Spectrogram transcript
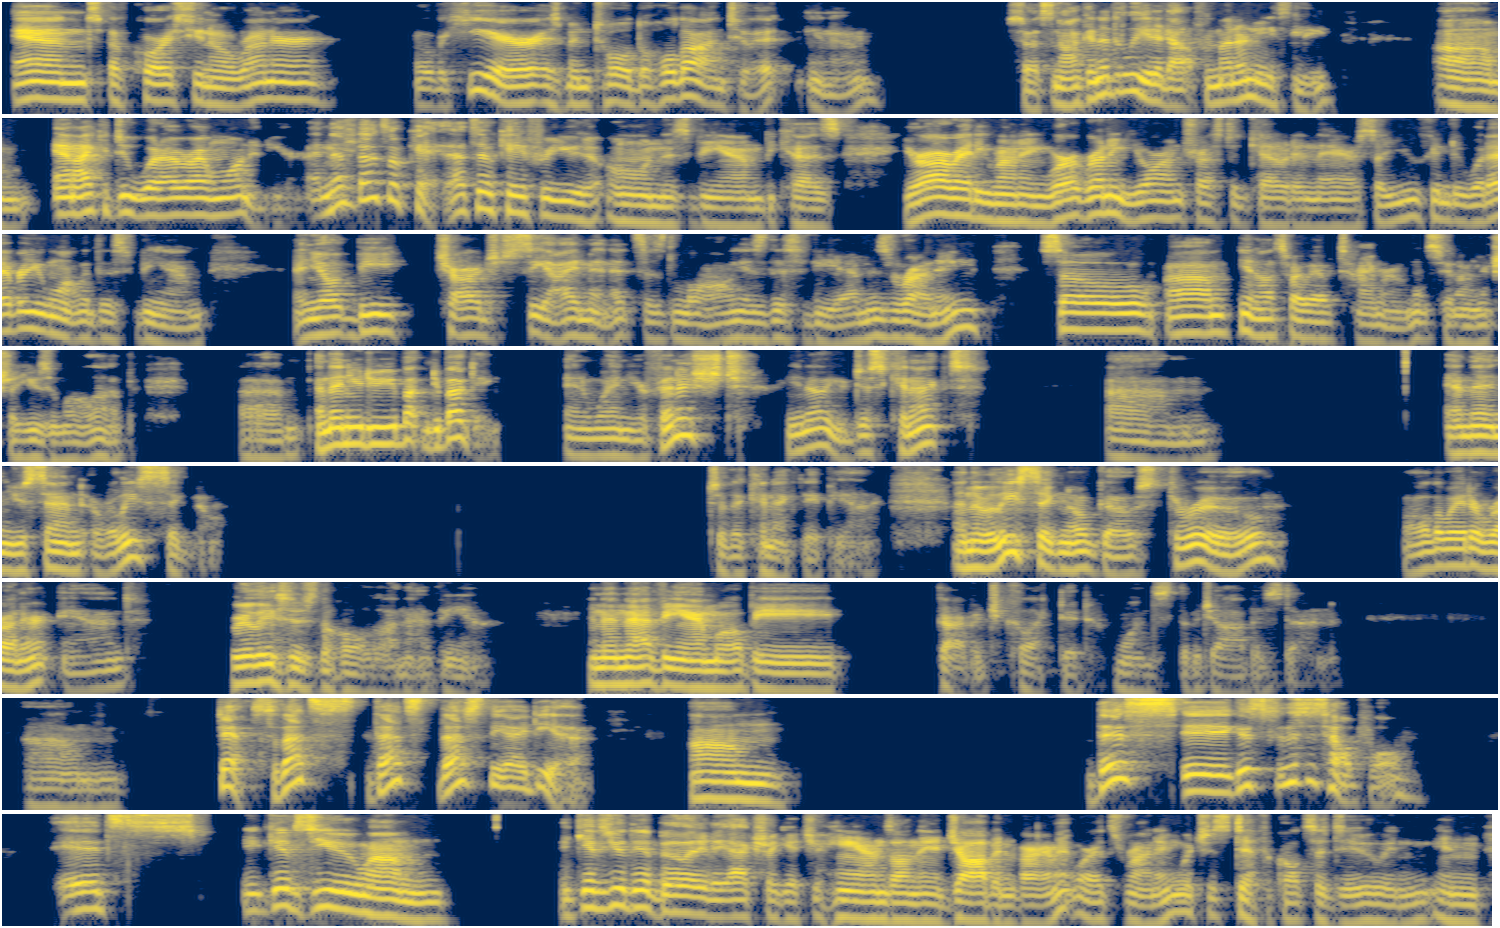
And of course, you know, runner over here has been told to hold on to it, you know, so it's not going to delete it out from underneath me. Um, and I could do whatever I want in here. And that, that's okay. That's okay for you to own this VM because you're already running, we're running your untrusted code in there. So you can do whatever you want with this VM and you'll be charged CI minutes as long as this VM is running. So, um, you know, that's why we have timer on it. So you don't actually use them all up. Um, and then you do your debugging. And when you're finished, you know, you disconnect. Um, and then you send a release signal to the Connect API. And the release signal goes through all the way to runner and releases the hold on that VM. And then that VM will be garbage collected once the job is done. Um, yeah, so that's that's that's the idea. Um, this is this, this is helpful. It's it gives you um it gives you the ability to actually get your hands on the job environment where it's running, which is difficult to do in in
